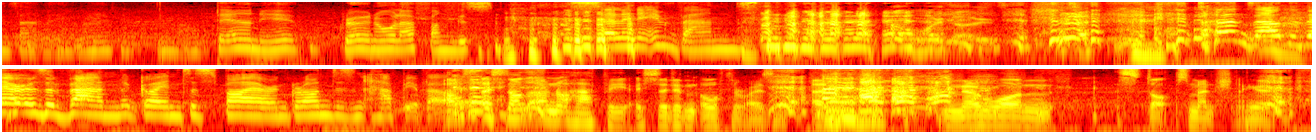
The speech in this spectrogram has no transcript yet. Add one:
Exactly. Mm-hmm. Down here, growing all our fungus, selling it in vans. oh my god! it turns out that there is a van that got into Spire, and Grant isn't happy about it. it's not that I'm not happy. It's I didn't authorise it. Um, and no one stops mentioning it.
